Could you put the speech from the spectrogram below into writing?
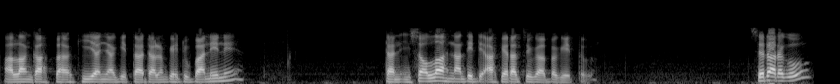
Alangkah bahagianya kita dalam kehidupan ini. Dan insya Allah nanti di akhirat juga begitu. Saudaraku,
